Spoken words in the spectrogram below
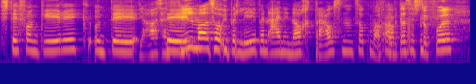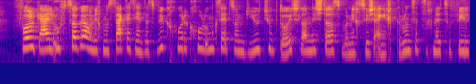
Stefan Gehrig und der... ja, es haben viel mal so Überleben eine Nacht draußen und so gemacht. Ah, aber das ist so voll, voll geil aufgezogen und ich muss sagen, sie haben das wirklich cool umgesetzt und YouTube Deutschland ist das, wo ich sonst eigentlich grundsätzlich nicht so viel,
